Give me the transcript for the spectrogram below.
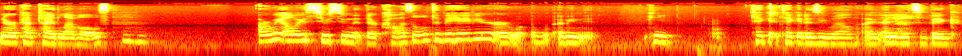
neuropeptide levels. Mm-hmm. Are we always to assume that they're causal to behavior or, I mean, can you take it take it as you will. I, I know it's a big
